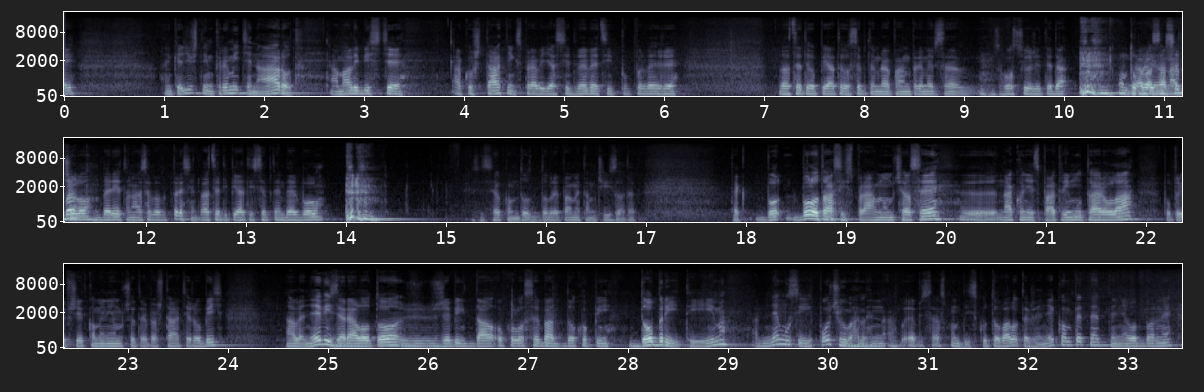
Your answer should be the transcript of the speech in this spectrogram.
Keď už tým krmíte národ a mali by ste ako štátnik spraviť asi dve veci. Poprvé, že 25. septembra pán premiér sa zhostil, že teda On to dáva sa na, na čelo, berie to na seba. Presne, 25. september bol, si celkom dosť dobre pamätám čísla, tak tak bolo to asi v správnom čase. E, nakoniec patrí mu tá rola, popri všetkom inom, čo treba v štáte robiť. Ale nevyzeralo to, že by dal okolo seba dokopy dobrý tím a nemusí ich počúvať, len aby sa aspoň diskutovalo, takže nekompetentne, neodborne.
